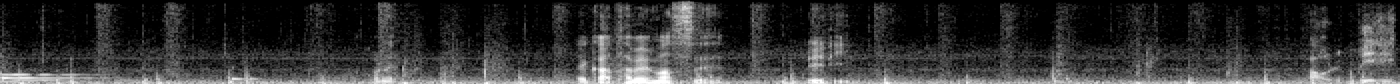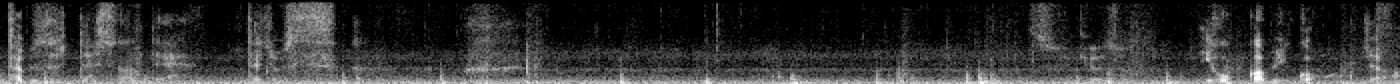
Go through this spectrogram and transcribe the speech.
これ誰か食べます？ベリー。あ俺ベリー食べずった人なんで。大丈夫です。行こっかビンコじゃあ行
